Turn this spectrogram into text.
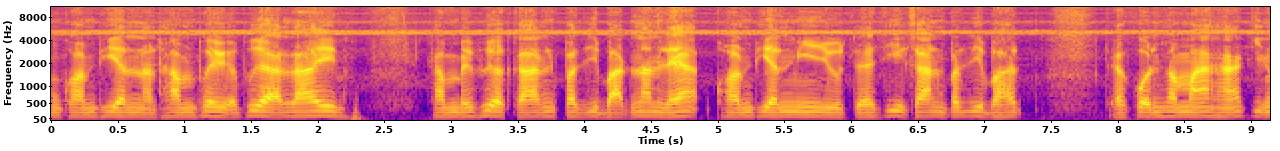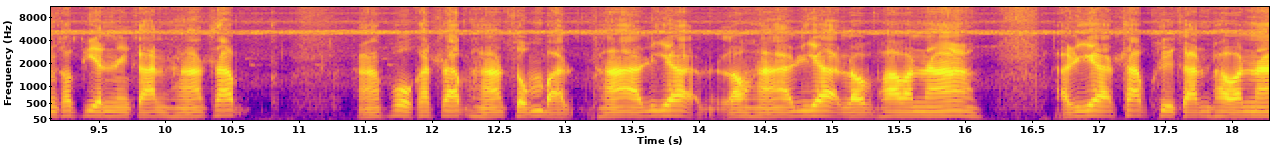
ำความเพียรนะทำเพื่อเพื่ออะไรทำไปเพื่อการปฏิบัตินั่นแหละ ความเพียรมีอยู่แต่ที่การปฏิบัติ แต่คนทำมาหากินเขาเพียรในการหาทรัพย์ หาโภคทรัพย์หาสมบัติ หาอริยะ เราหาอริยะเราภาวนา อริยะทรัพย์คือการภาวนา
